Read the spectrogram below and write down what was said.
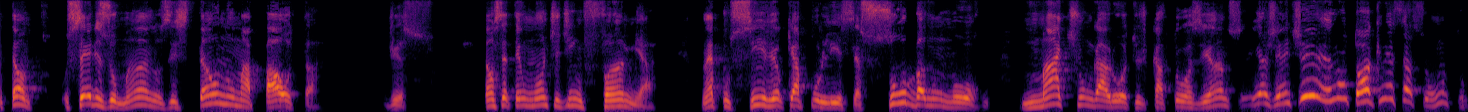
Então, os seres humanos estão numa pauta disso. Então, você tem um monte de infâmia, não é possível que a polícia suba num morro, mate um garoto de 14 anos e a gente não toque nesse assunto.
